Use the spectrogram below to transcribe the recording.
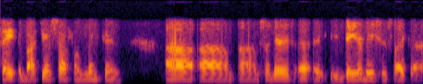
say about yourself on LinkedIn. Uh, um, um, so there is a, a databases like a,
